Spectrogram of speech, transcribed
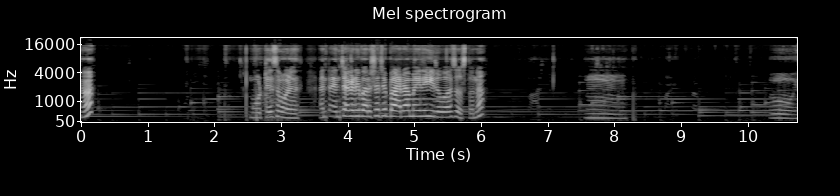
हां? मोठेच मळे. आणि त्यांच्याकडे वर्षाचे बारा महिने हिरवंच असतं ना? होय.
